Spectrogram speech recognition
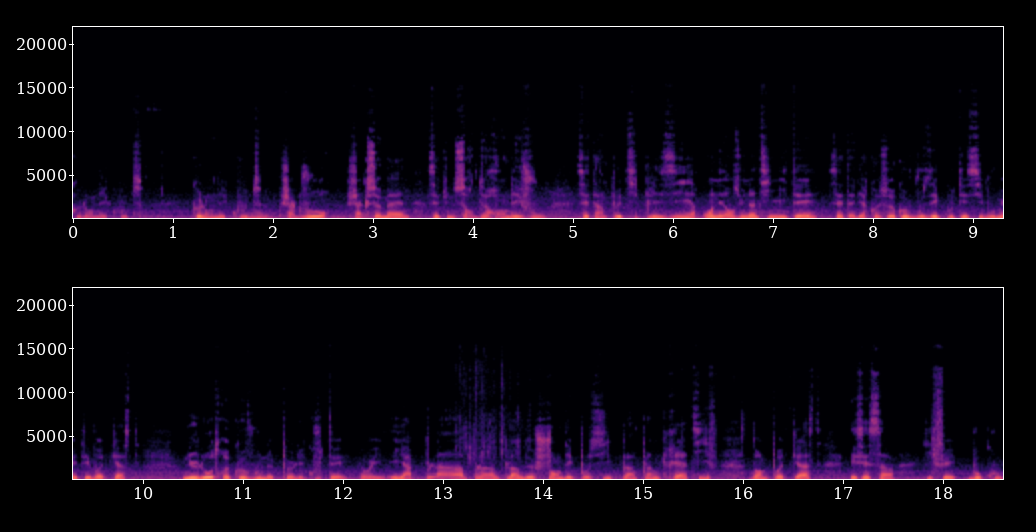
que l'on écoute que l'on écoute chaque jour, chaque semaine. C'est une sorte de rendez-vous. C'est un petit plaisir. On est dans une intimité, c'est-à-dire que ce que vous écoutez si vous mettez votre cast, nul autre que vous ne peut l'écouter. Oui, il y a plein, plein, plein de champs des possibles, plein, plein de créatifs dans le podcast. Et c'est ça qui fait beaucoup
